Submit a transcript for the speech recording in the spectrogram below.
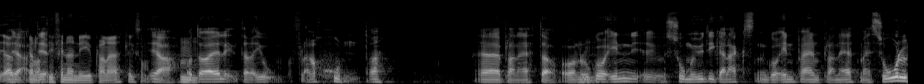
ja, du Ja, kan de- alltid finne en ny planet, liksom. Ja, og da er, det- der er jo flere hundre eh, planeter. Og når du går inn, eh, zoomer ut i galaksen, går inn på en planet med en sol,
